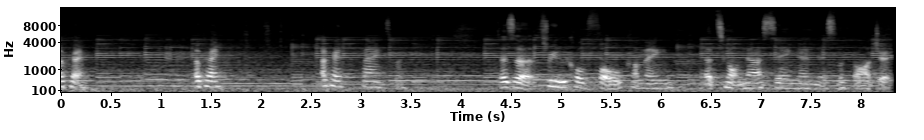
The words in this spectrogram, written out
Okay. Okay. Okay, thanks. Bye. There's a three-week-old foal coming that's not nursing and is lethargic.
